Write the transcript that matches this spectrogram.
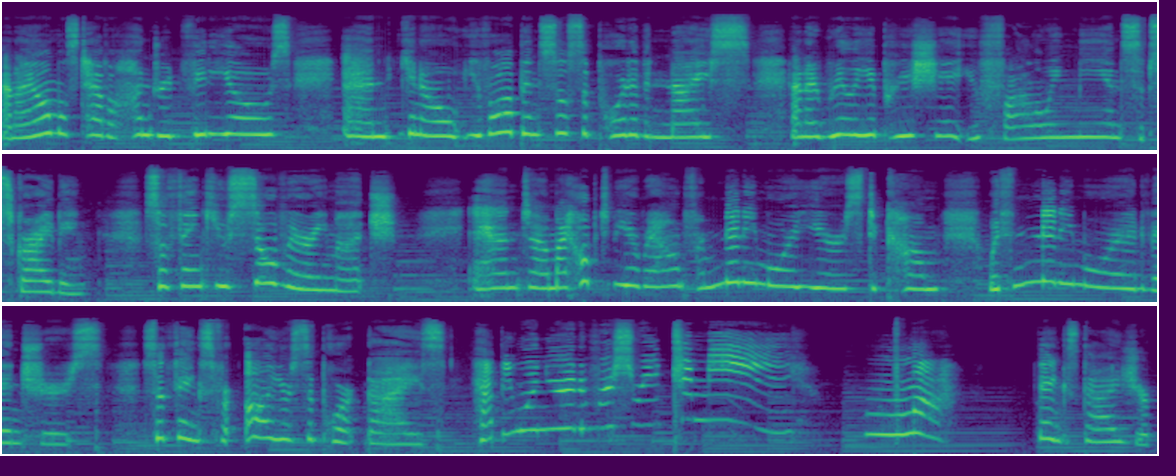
and I almost have a hundred videos, and you know, you've all been so supportive and nice, and I really appreciate you following me and subscribing. So thank you so very much. And um, I hope to be around for many more years to come with many more adventures. So thanks for all your support, guys. Happy one year Thanks, guys. You're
